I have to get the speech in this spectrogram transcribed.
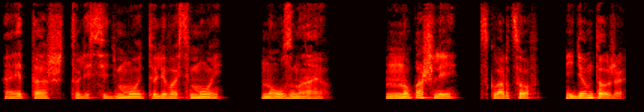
А этаж то ли седьмой, то ли восьмой. Ну, узнаю». «Ну, пошли, Скворцов. Идем тоже».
